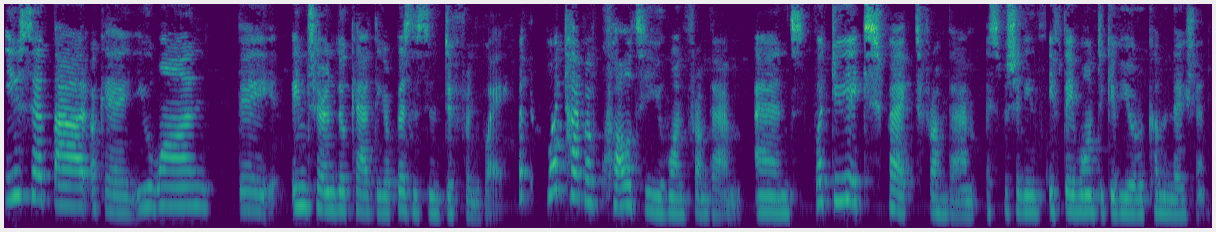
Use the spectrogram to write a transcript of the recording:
You said that, okay, you want the intern look at your business in a different way. But what type of quality you want from them and what do you expect from them, especially if they want to give you a recommendation?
